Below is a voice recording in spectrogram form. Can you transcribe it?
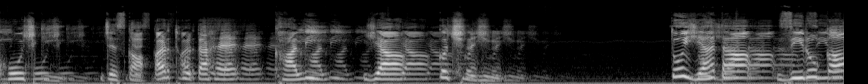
खोज की, जिसका अर्थ होता है खाली या कुछ नहीं। तो यह था ज़ीरो का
